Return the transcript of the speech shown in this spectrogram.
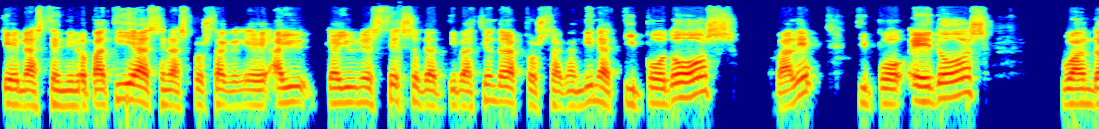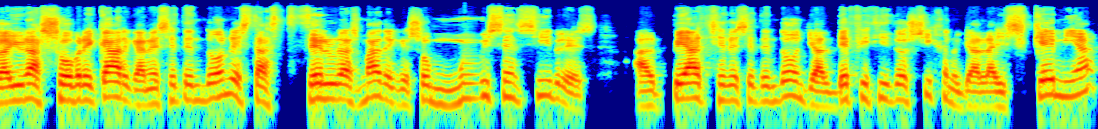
que en las tendinopatías, en las que hay, que hay un exceso de activación de la prostaglandina tipo 2, ¿vale? Tipo E2, cuando hay una sobrecarga en ese tendón, estas células madre que son muy sensibles al pH de ese tendón y al déficit de oxígeno y a la isquemia,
